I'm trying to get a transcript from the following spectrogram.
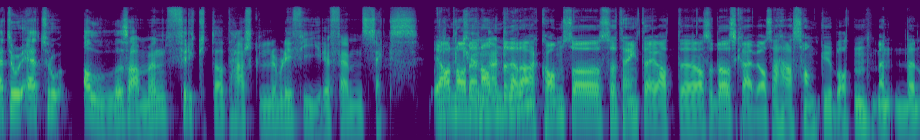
Jeg tror, jeg tror alle sammen frykta at her skulle det bli fire, fem, seks. Ja, når den andre der kom, så, så tenkte jeg at eh, altså, Da skrev jeg altså 'her sank ubåten', men den,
